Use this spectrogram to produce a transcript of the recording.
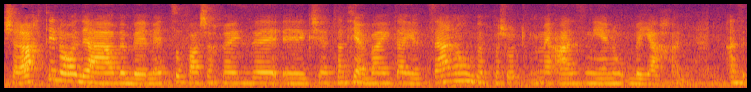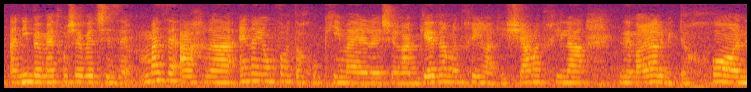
שלחתי לו הודעה, ובאמת סופה שאחרי זה, אה, כשיצאתי הביתה יצאנו, ופשוט מאז נהיינו ביחד. אז אני באמת חושבת שזה, מה זה אחלה, אין היום כבר את החוקים האלה שרק גבר מתחיל, רק אישה מתחילה, זה מראה על ביטחון.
